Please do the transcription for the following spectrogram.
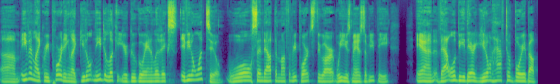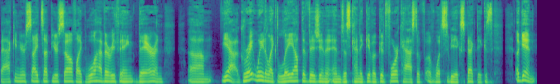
um, even like reporting like you don't need to look at your google analytics if you don't want to we'll send out the monthly reports through our we use Managed WP, and that will be there. You don't have to worry about backing your sites up yourself. Like we'll have everything there. And um, yeah, a great way to like lay out the vision and just kind of give a good forecast of, of what's to be expected. Because again,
